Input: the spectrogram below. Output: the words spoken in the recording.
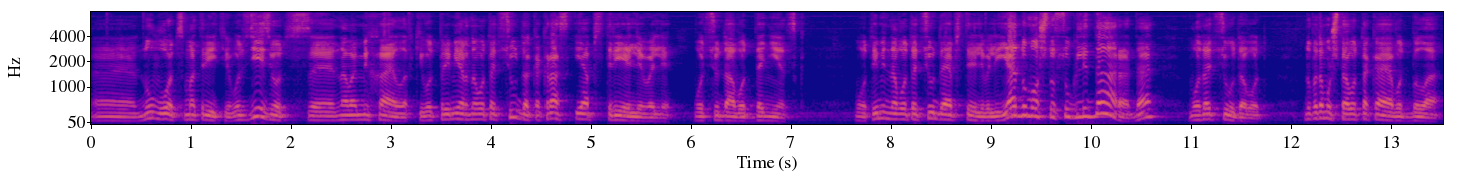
Э, ну вот, смотрите, вот здесь вот с э, Новомихайловки, вот примерно вот отсюда как раз и обстреливали, вот сюда вот Донецк. Вот, именно вот отсюда и обстреливали. Я думал, что с Угледара, да, вот отсюда вот. Ну, потому что вот такая вот была.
